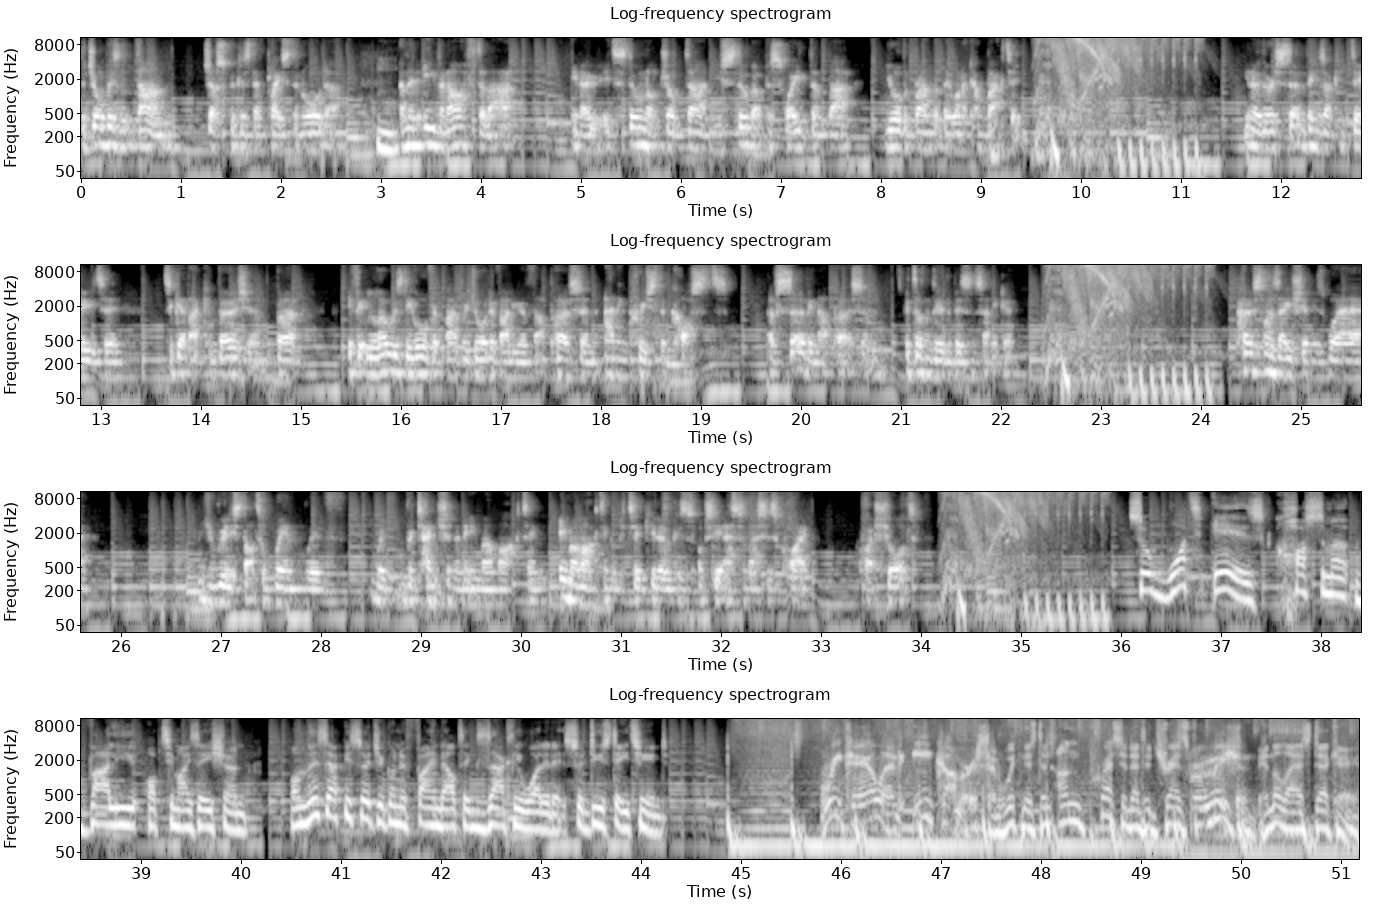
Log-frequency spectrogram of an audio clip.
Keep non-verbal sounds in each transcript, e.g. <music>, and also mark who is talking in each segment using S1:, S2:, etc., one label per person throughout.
S1: the job isn't done just because they've placed an order. Mm. And then even after that, you know, it's still not job done. You've still got to persuade them that you're the brand that they want to come back to. You know, there are certain things I can do to to get that conversion, but if it lowers the average order value of that person and increase the costs of serving that person, it doesn't do the business any good. Personalization is where you really start to win with with retention and email marketing. Email marketing in particular, because obviously SMS is quite quite short.
S2: So, what is customer value optimization? On this episode, you're going to find out exactly what it is. So, do stay tuned.
S3: Retail and e commerce have witnessed an unprecedented transformation in the last decade.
